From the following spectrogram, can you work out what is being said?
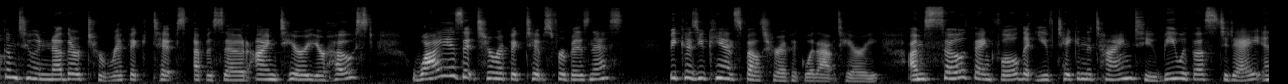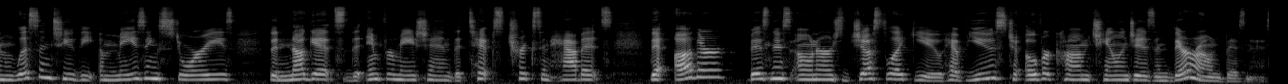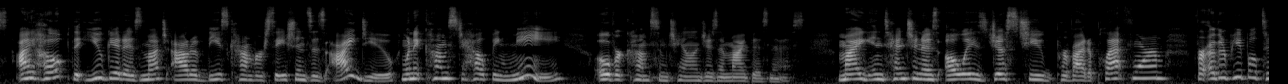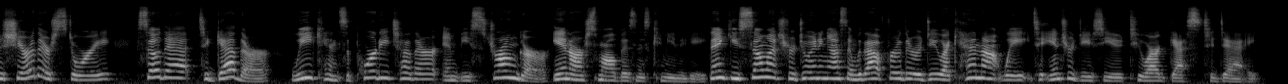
Welcome to another Terrific Tips episode. I'm Terry, your host. Why is it Terrific Tips for Business? Because you can't spell terrific without Terry. I'm so thankful that you've taken the time to be with us today and listen to the amazing stories, the nuggets, the information, the tips, tricks, and habits that other business owners just like you have used to overcome challenges in their own business. I hope that you get as much out of these conversations as I do when it comes to helping me overcome some challenges in my business. My intention is always just to provide a platform for other people to share their story so that together we can support each other and be stronger in our small business community. Thank you so much for joining us, and without further ado, I cannot wait to introduce you to our guest today.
